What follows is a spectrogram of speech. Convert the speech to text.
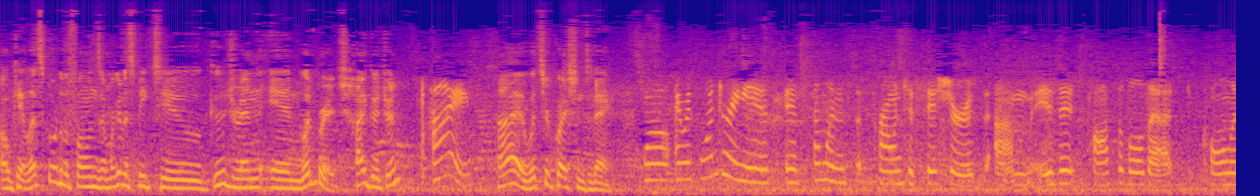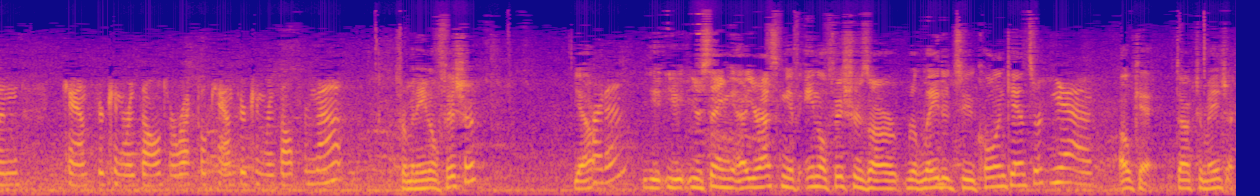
Okay, let's go to the phones and we're going to speak to Gudrun in Woodbridge. Hi, Gudrun. Hi. Hi, what's your question today? Well, I was wondering if, if someone's prone to fissures, um, is it possible that colon cancer can result or rectal cancer can result from that? From an anal fissure? Yeah. Pardon? You, you, you're saying uh, you're asking if anal fissures are related to colon cancer? Yes. Okay, Dr. Major.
